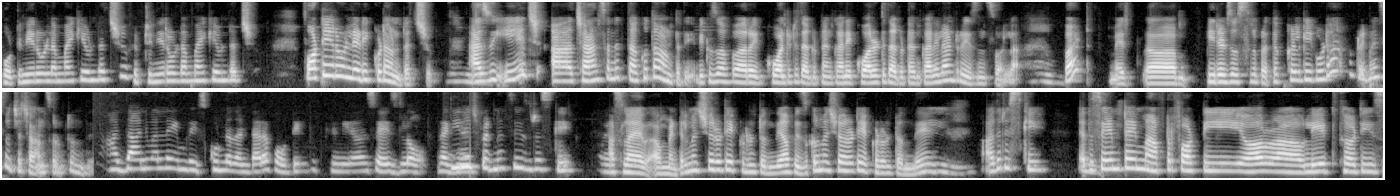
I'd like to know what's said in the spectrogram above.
ఫోర్టీన్ ఇయర్ ఓల్డ్ అమ్మాయికి ఉండొచ్చు ఫిఫ్టీన్ ఇయర్ ఓల్డ్ అమ్మాయికి ఉండొచ్చు ఫార్టీ ఇయర్ ఓల్డ్ లేడీకి కూడా ఉండొచ్చు. యాజ్ వి ఏజ్ ఆ ఛాన్స్ అనేది తగ్గుతూ ఉంటుంది. బికాస్ ఆఫ్ క్వాంటిటీ తగ్గటం కానీ క్వాలిటీ తగ్గటం కానీ ఇలాంటి రీజన్స్ వల్ల. బట్ పీరియడ్స్ వస్తున్న ప్రతి ఒక్కరికి కూడా ప్రెగ్నెన్సీ వచ్చే ఛాన్స్ ఉంటుంది. దాని వల్ల ఏం రిస్క్ ఉండదు అంటారా ఫోర్టీన్ ఫిఫ్టీన్ ఇయర్స్ ఏజ్లో టీనేజ్ ప్రెగ్నెన్సీ ఇస్ రిస్కీ అసలు మెంటల్ మెచ్యూరిటీ ఎక్కడ ఉంటుంది? ఆ ఫిజికల్ మెచ్యూరిటీ ఎక్కడ ఉంటుంది? అది risky at the same time after forty or late thirties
